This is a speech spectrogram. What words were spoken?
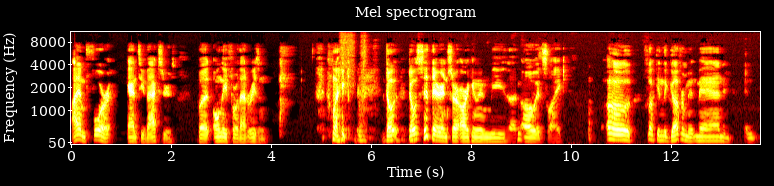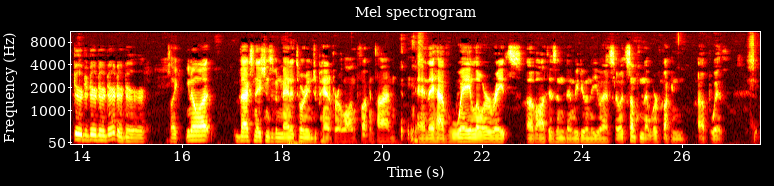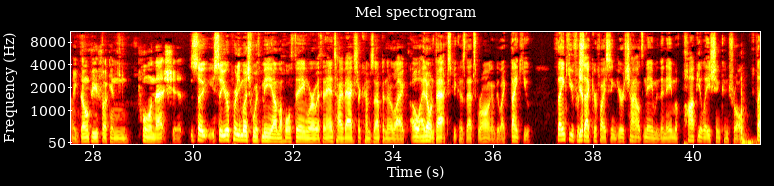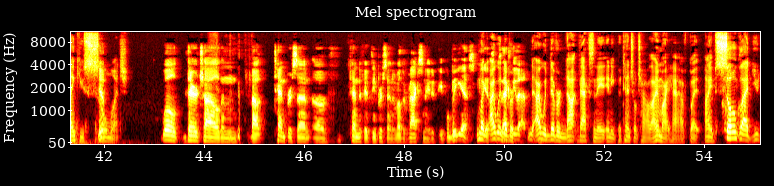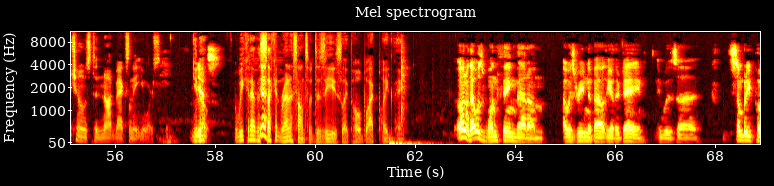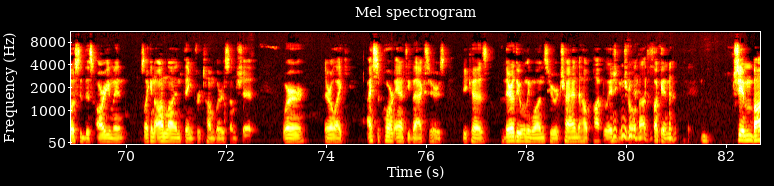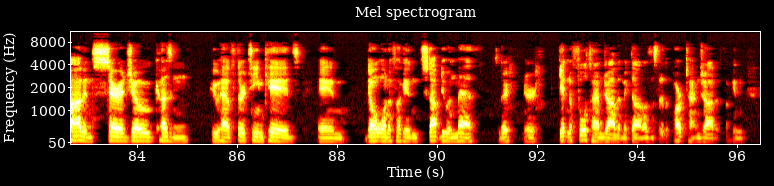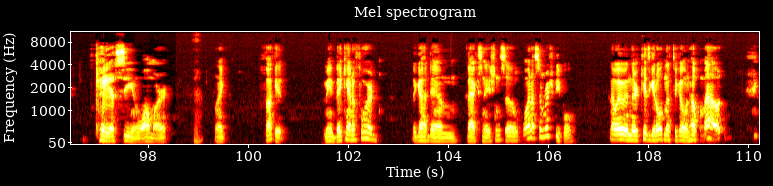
I am for anti-vaxxers, but only for that reason. like don't don't sit there and start arguing with me that oh it's like oh fucking the government man and and dur dur dur dur dur dur. It's like you know what? Vaccinations have been mandatory in Japan for a long fucking time, and they have way lower rates of autism than we do in the U.S. So it's something that we're fucking up with. Like, don't be fucking pulling that shit. So, so you're pretty much with me on the whole thing, where if an anti-vaxer comes up and they're like, "Oh, I don't vax because that's wrong," and be like, "Thank you, thank you for Yep. sacrificing your child's name in the name of population control. Thank you so Yep. much." Well, their child and about ten percent of ten to fifteen percent of other vaccinated people. But yes, Like yes, I would exactly never, that. I would never not vaccinate any potential child I might have, but I'm so glad you chose to not vaccinate yours. You know, we could have a Yeah. second renaissance of disease, like the whole Black Plague thing. Oh no, that was one thing that um I was reading about the other day. It was uh somebody posted this argument. It's like an online thing for Tumblr or some shit, where they were like, "I support anti-vaxxers because they're the only ones who are trying to help population control, not fucking Jim Bob and Sarah Joe Cousin who have 13 kids and don't want to fucking stop doing meth. So they're they're getting a full time job at McDonald's instead of the part time job at fucking KFC and Walmart. Yeah. Like, fuck it. I mean, they can't afford the goddamn vaccination, so why not some rich people? That way, when their kids get old enough to go and help them out,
